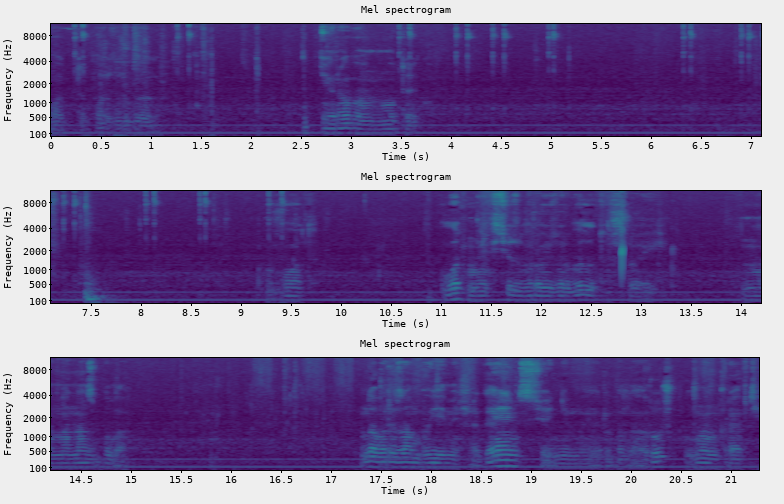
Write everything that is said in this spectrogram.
От топор зробили. І робимо мотик. Вот. От ми всю зброю зробили, то що на, на нас була. Добре, з вами був Міша Геймс. Сьогодні ми робили грушку в Майнкрафті.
